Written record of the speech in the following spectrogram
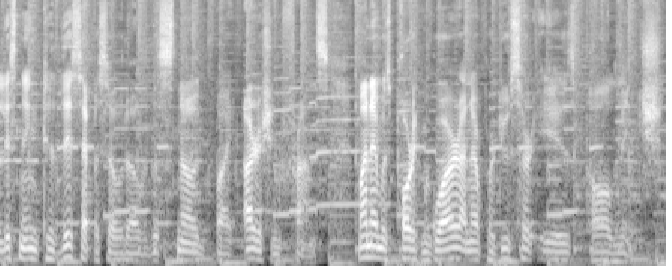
For listening to this episode of The Snug by Irish in France. My name is Páraic Maguire and our producer is Paul Lynch.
